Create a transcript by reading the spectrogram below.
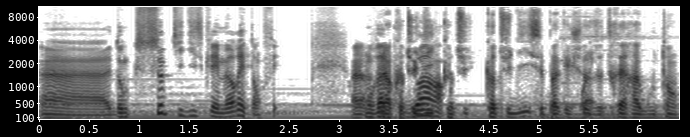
Euh, donc ce petit disclaimer étant fait, Alors, On va alors, quand, tu dis, quand, tu, quand tu dis c'est pas quelque chose Ouais. de très ragoûtant,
